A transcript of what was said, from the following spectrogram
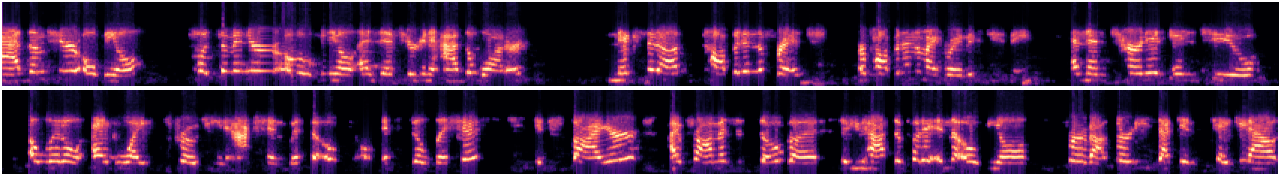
add them to your oatmeal, put them in your oatmeal as if you're going to add the water, mix it up, pop it in the fridge, or pop it in the microwave, excuse me, and then turn it into a little egg white protein action with the oatmeal. It's delicious. It's fire. I promise it's so good. So you have to put it in the oatmeal for about 30 seconds, take it out,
